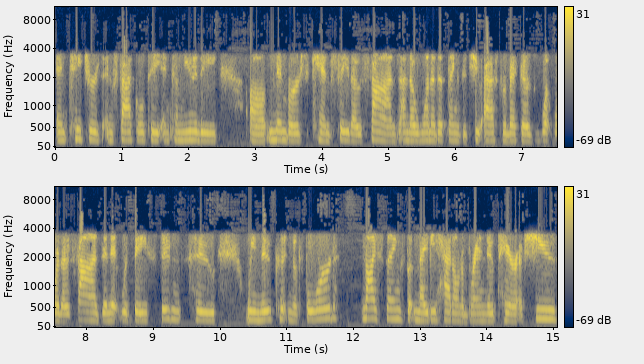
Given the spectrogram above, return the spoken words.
and teachers and faculty and community uh, members can see those signs. I know one of the things that you asked Rebecca is what were those signs, and it would be students who we knew couldn't afford nice things, but maybe had on a brand new pair of shoes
